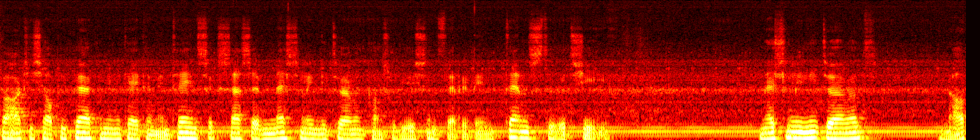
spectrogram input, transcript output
party shall prepare, communicate and maintain successive nationally determined contributions that it intends to achieve. Nationally determined, not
